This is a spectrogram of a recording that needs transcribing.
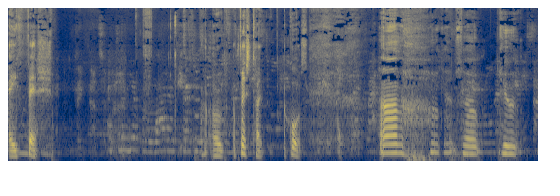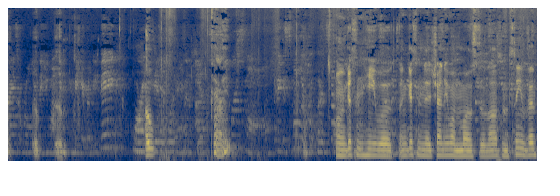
a fish. Oh, a fish type, of course. Um, okay, so to. Uh, uh, oh, okay. I'm guessing he was. I'm guessing the shiny one was the last one seen them.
